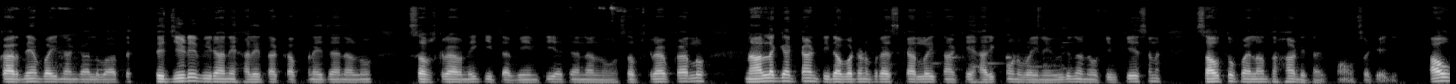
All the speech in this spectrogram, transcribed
ਕਰਦੇ ਆ ਬਾਈ ਨਾਲ ਗੱਲਬਾਤ ਤੇ ਜਿਹੜੇ ਵੀਰਾਂ ਨੇ ਹਲੇ ਤੱਕ ਆਪਣੇ ਚੈਨਲ ਨੂੰ ਸਬਸਕ੍ਰਾਈਬ ਨਹੀਂ ਕੀਤਾ, ਬੇਨਤੀ ਆ ਚੈਨਲ ਨੂੰ ਸਬਸਕ੍ਰਾਈਬ ਕਰ ਲਓ ਨਾਲ ਲੱਗਿਆ ਘੰਟੀ ਦਾ ਬਟਨ ਪ੍ਰੈਸ ਕਰ ਲਓ ਤਾਂ ਕਿ ਹਰ ਇੱਕ ਆਉਣ ਵਾਲੀ ਨਵੀਂ ਵੀਡੀਓ ਦਾ ਨੋਟੀਫਿਕੇਸ਼ਨ ਸਭ ਤੋਂ ਪਹਿਲਾਂ ਤੁਹਾਡੇ ਤੱਕ ਪਹੁੰਚ ਸਕੇ ਜੀ। ਆਓ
